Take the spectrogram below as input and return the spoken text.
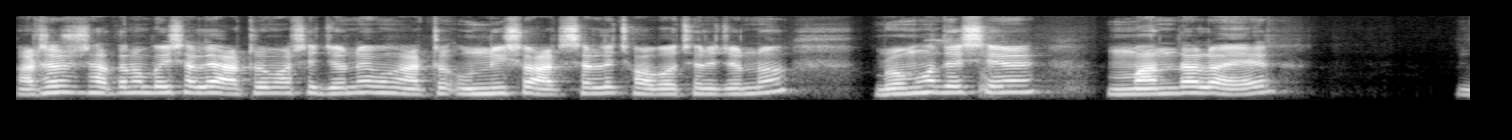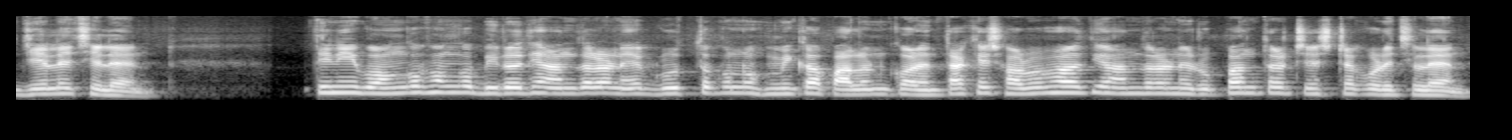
আঠারোশো সাতানব্বই সালে আঠেরো মাসের জন্য এবং আঠেরো, উনিশশো আট সালে ছ বছরের জন্য ব্রহ্মদেশের মান্দালয়ের জেলে ছিলেন। তিনি বঙ্গভঙ্গ বিরোধী আন্দোলনে গুরুত্বপূর্ণ ভূমিকা পালন করেন। তাকে সর্বভারতীয় আন্দোলনে রূপান্তর চেষ্টা করেছিলেন।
